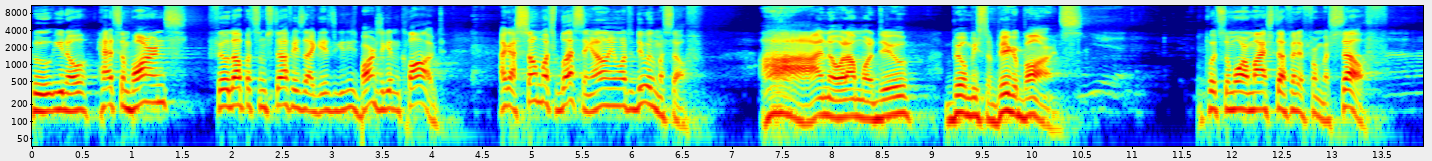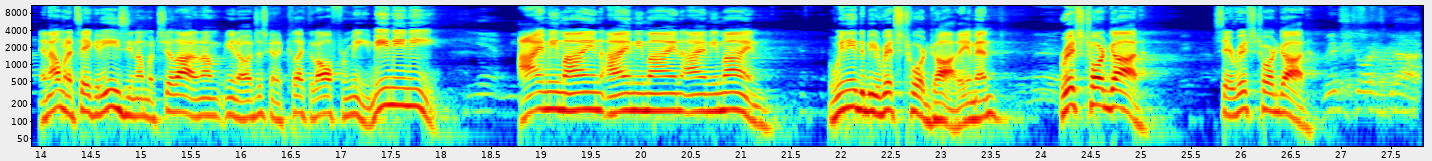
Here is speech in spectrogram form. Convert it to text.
who, you know, had some barns filled up with some stuff. He's like, these barns are getting clogged. I got so much blessing, I don't even know what to do with myself. Ah, I know what I'm going to do build me some bigger barns. Put some more of my stuff in it for myself and I'm going to take it easy and I'm going to chill out and I'm, you know, just going to collect it all for me. Me, me, me. I, me, mine, I, me, mine, I, me, mine. We need to be rich toward God. Amen? Amen. Rich toward God. Say rich toward God. Rich toward God.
